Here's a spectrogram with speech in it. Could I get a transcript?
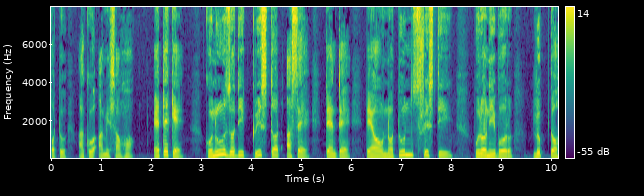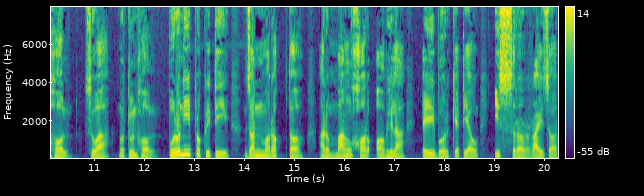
পদটো আকৌ আমি চাওঁ হওক। এতেকে কোনো যদি খ্ৰীষ্টত আছে তেন্তে তেওঁ নতুন সৃষ্টি পুৰণিবোৰ লুপ্ত হ'ল চোৱা নতুন হ'ল। পুৰণি প্ৰকৃতি জন্ম ৰক্ত আৰু মাংসৰ অভিলা এইবোৰ কেতিয়াও ঈশ্বৰৰ ৰাইজত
